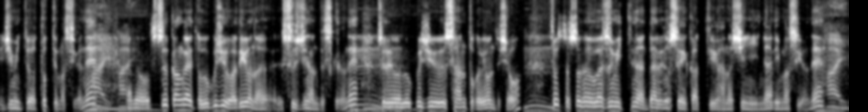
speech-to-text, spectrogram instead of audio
自民党は取ってますよね、はいはい、あの普通考えると60割るような数字なんですけどね、うん、それを63とか4でしょ、うん、そうするとその上積みっていうのは誰のせいかっていう話になりますよね。はい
